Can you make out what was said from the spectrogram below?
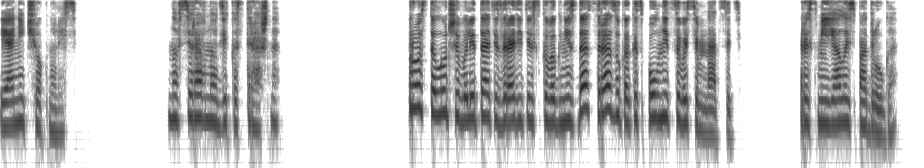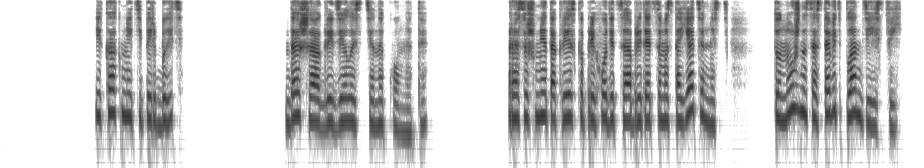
и они чокнулись. Но все равно дико страшно. «Просто лучше вылетать из родительского гнезда сразу, как исполнится восемнадцать», — рассмеялась подруга. «И как мне теперь быть?» Даша оглядела стены комнаты. Раз уж мне так резко приходится обретать самостоятельность, то нужно составить план действий.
